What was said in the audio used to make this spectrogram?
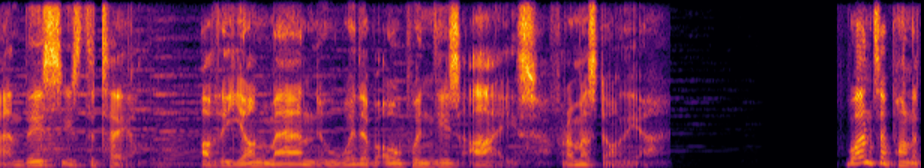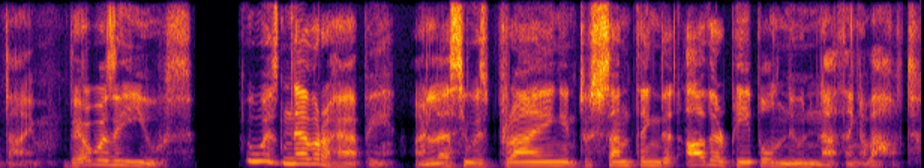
And this is the tale of the young man who would have opened his eyes from Estonia. Once upon a time, there was a youth who was never happy unless he was prying into something that other people knew nothing about.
